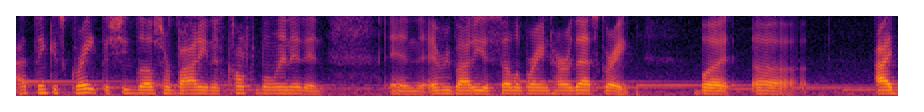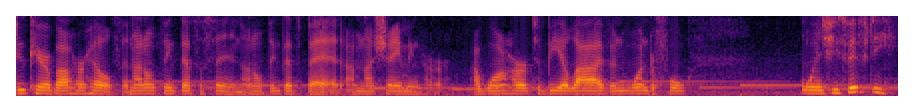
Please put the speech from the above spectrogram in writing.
I think it's great that she loves her body and is comfortable in it, and and everybody is celebrating her. That's great, but uh, I do care about her health, and I don't think that's a sin. I don't think that's bad. I'm not shaming her. I want her to be alive and wonderful when she's 50.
